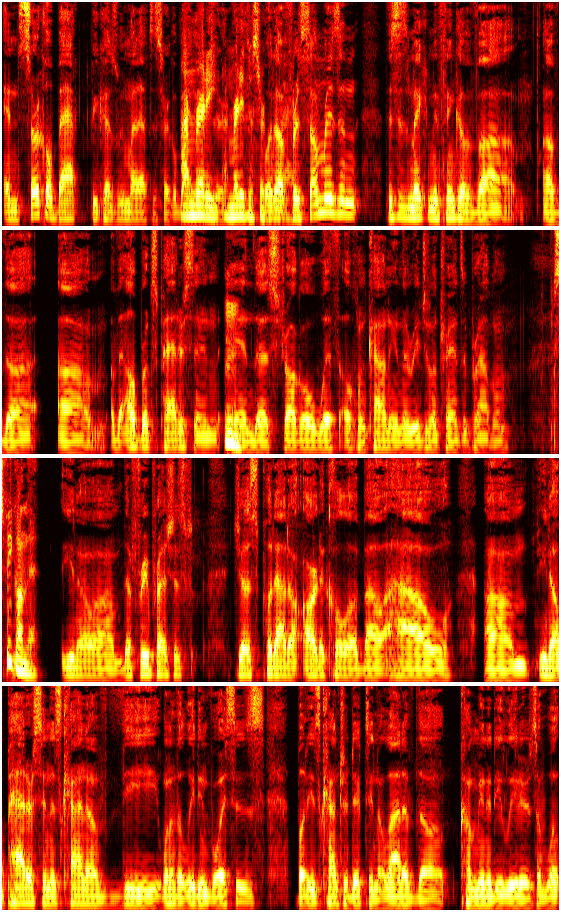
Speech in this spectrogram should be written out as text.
and circle back because we might have to circle back. I'm ready. after. I'm ready to circle But uh, back. for some reason, this is making me think of uh, of the um, of L. Brooks Patterson Hmm. and the struggle with Oakland County and the regional transit problem. Speak on that. You know, um, the Free Press just, put out an article about how, um, you know, Patterson is kind of the one of the leading voices, but he's contradicting a lot of the community leaders of what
